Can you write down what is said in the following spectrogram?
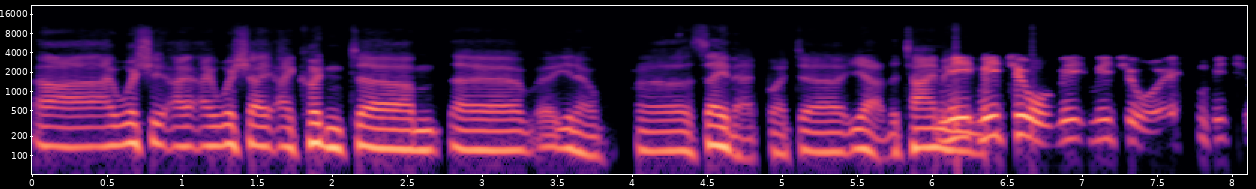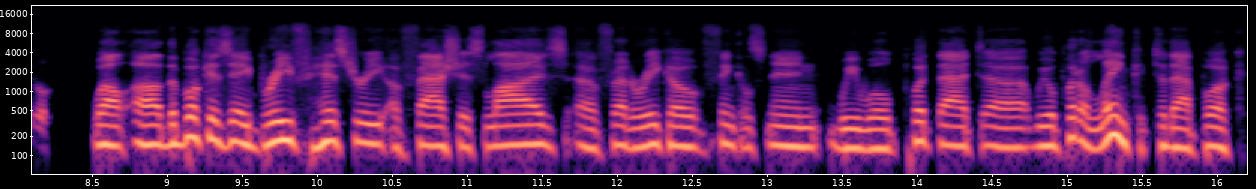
uh, I wish I, I wish I, I couldn't um, uh, you know uh, say that, but uh, yeah, the timing. Me, me too. Me, me too. me too. Well, uh, the book is a brief history of fascist lives. Uh, Federico Finchelstein. We will put that. Uh, we will put a link to that book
